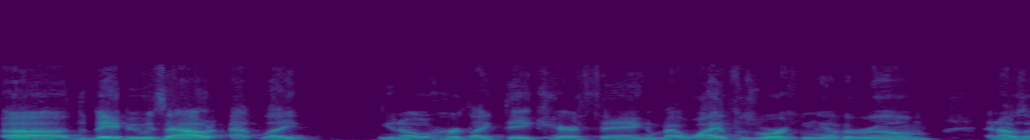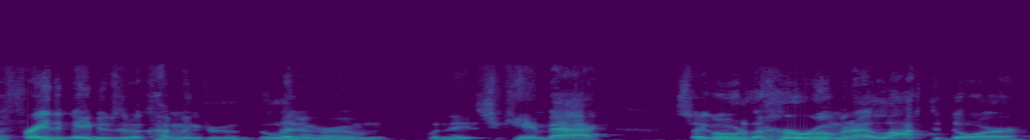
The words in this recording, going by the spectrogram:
uh, the baby was out at like you know her like daycare thing, and my wife was working in the other room, and I was afraid the baby was going to come in through the living room when they, she came back. So I go over to the, her room and I lock the door,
